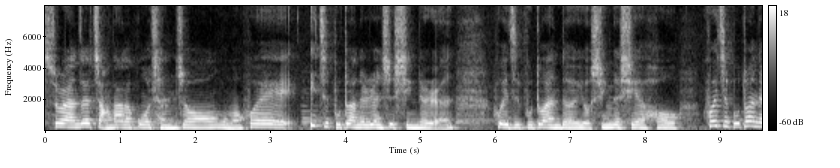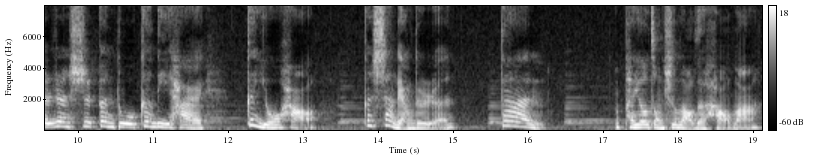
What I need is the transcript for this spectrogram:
虽然在长大的过程中，我们会一直不断的认识新的人，会一直不断的有新的邂逅。会一直不断的认识更多、更厉害、更友好、更善良的人，但朋友总是老的好嘛，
